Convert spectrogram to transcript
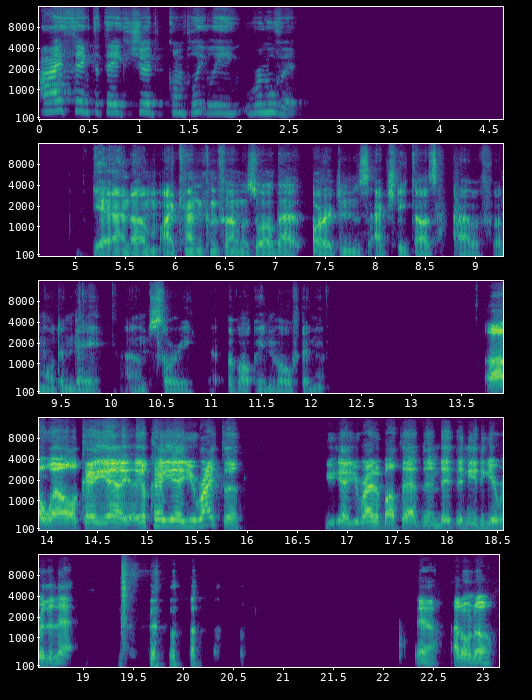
I think that they should completely remove it. Yeah, and um, I can confirm as well that Origins actually does have a modern day um, story involved in it. Oh well, okay, yeah, okay, yeah, you're right then. Yeah, you're right about that. Then they, they need to get rid of that. yeah, I don't know.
